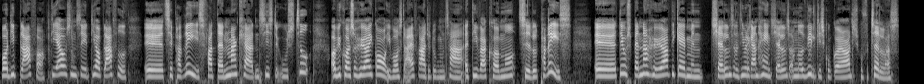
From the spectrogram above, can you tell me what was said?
hvor de blaffer. De er jo sådan set, de har jo blaffet øh, til Paris fra Danmark her den sidste uges tid, Og vi kunne også høre i går i vores live radiodokumentar, at de var kommet til Paris. Øh, det er jo spændende at høre. Vi gav dem en challenge, eller de ville gerne have en challenge om noget vildt, de skulle gøre, de skulle fortælle os.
